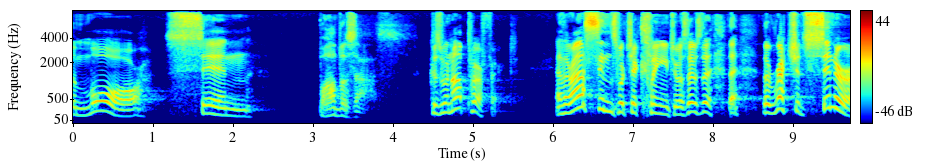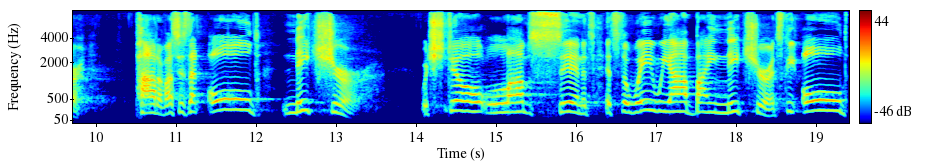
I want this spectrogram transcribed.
the more sin bothers us because we're not perfect. And there are sins which are clinging to us. There's the, the, the wretched sinner part of us is that old nature which still loves sin. It's, it's the way we are by nature. It's the old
